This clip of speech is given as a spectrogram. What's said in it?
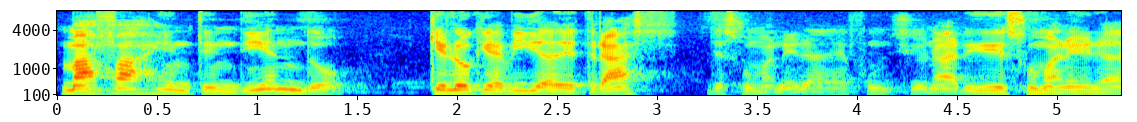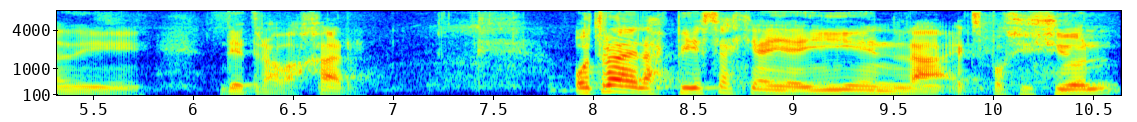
más vas entendiendo qué es lo que había detrás de su manera de funcionar y de su manera de, de trabajar. Otra de las piezas que hay ahí en la exposición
